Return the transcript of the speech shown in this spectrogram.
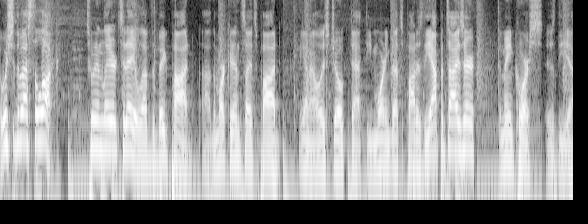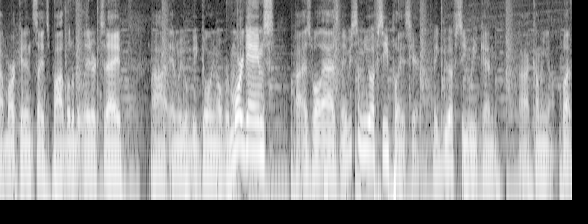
I wish you the best of luck. Tune in later today. We'll have the big pod, uh, the Market Insights pod. Again, I always joke that the Morning Bets pod is the appetizer. The main course is the uh, Market Insights pod a little bit later today. Uh, and we will be going over more games uh, as well as maybe some UFC plays here. Big UFC weekend uh, coming up. But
